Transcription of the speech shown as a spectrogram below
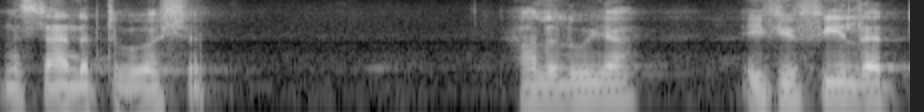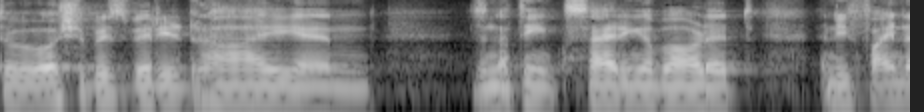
and stand up to worship. Hallelujah. If you feel that worship is very dry and there's nothing exciting about it, and you find,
